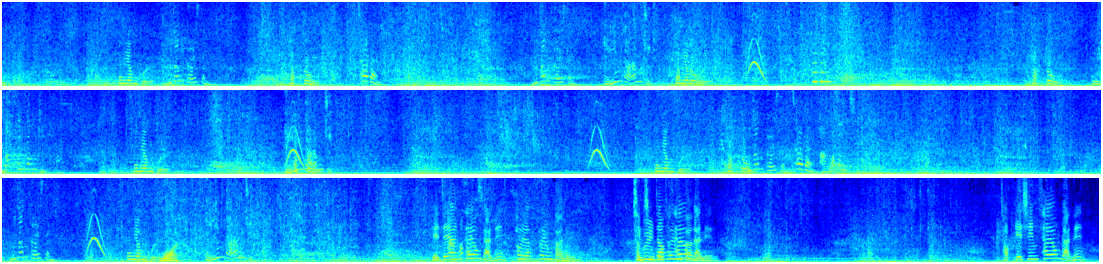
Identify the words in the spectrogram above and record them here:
홍영불 무전 발생 협동. 차단. 무전 발생 개인 다람쥐 홍영불 협동. 음악 생성기. 홍영불 개인 협동. 다람쥐 홍영불 협동. 무전 발생. 차단. 방어 장치. 무전 발생. 홍영불 War. 개인 다람쥐. 배제한 사용가는 서약 사용 가능 지불정 사용 가능 사용가는. 적개심 사용가는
